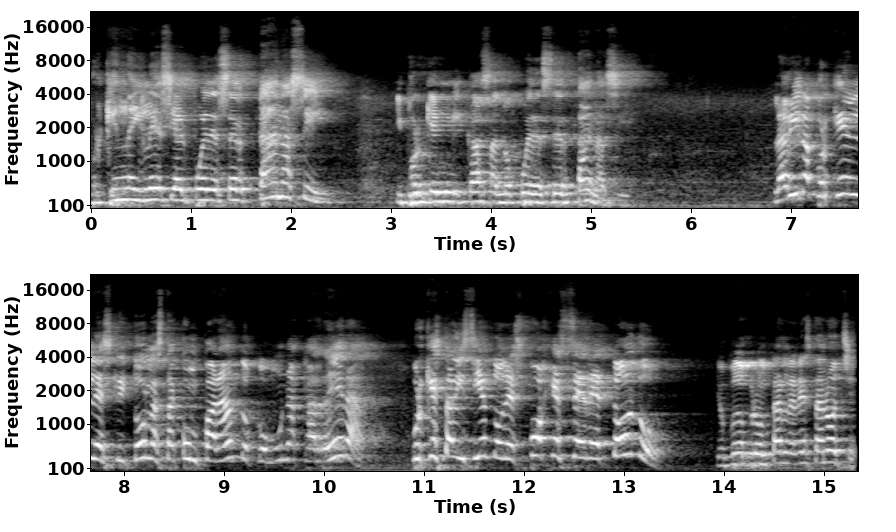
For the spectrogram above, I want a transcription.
¿por qué en la iglesia él puede ser tan así? ¿Y por qué en mi casa no puede ser tan así? La vida, ¿por qué el escritor la está comparando como una carrera? ¿Por qué está diciendo despójese de todo? Yo puedo preguntarle en esta noche,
